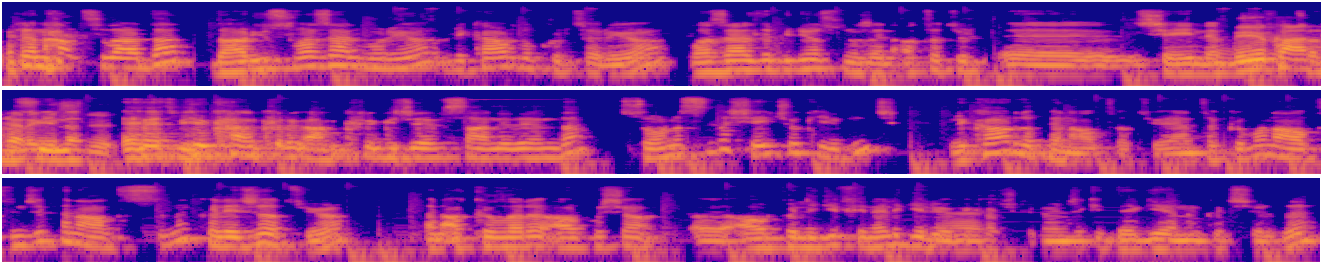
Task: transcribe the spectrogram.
penaltılarda Darius Vazel vuruyor. Ricardo kurtarıyor. Vazel de biliyorsunuz hani Atatürk e, şeyiyle Büyük Ankara güçlü. Evet büyük Ankara, Ankara gücü efsanelerinden. Sonrasında şey çok ilginç. Ricardo penaltı atıyor. Yani takımın 6. penaltısını kaleci atıyor. Yani akılları Avrupa, e, Avrupa Ligi finali geliyor Evet. birkaç gün önceki De Gea'nın kaçırdığı.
